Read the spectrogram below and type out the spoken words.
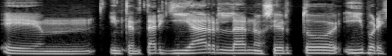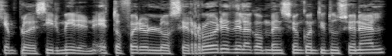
em, intentar guiarla, ¿no es cierto? Y, por ejemplo, decir, miren, estos fueron los errores de la Convención Constitucional,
